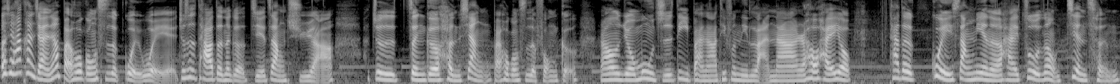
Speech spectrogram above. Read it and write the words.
而且它看起来很像百货公司的柜位，哎，就是它的那个结账区啊，就是整个很像百货公司的风格，然后有木质地板啊，Tiffany 蓝啊，然后还有它的柜上面呢还做那种渐层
